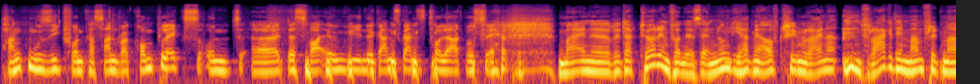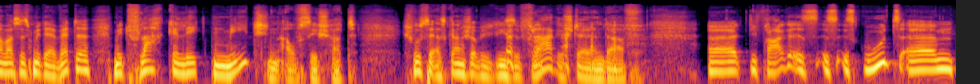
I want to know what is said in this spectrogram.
Punkmusik von Cassandra Complex und äh, das war irgendwie eine ganz, ganz tolle Atmosphäre. Meine Redakteurin von der Sendung, die hat mir aufgeschrieben, Rainer, frage den Manfred mal, was es mit der Wette mit flachgelegten Mädchen auf sich hat. Ich wusste erst gar nicht, ob ich diese Frage stellen darf. Äh, die Frage ist, ist, ist gut. Ähm,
